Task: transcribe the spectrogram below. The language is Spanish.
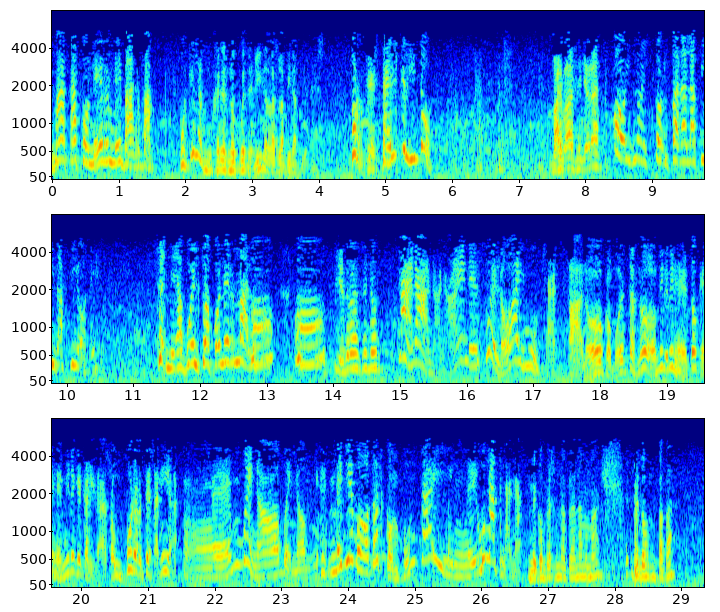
Mata ponerme barba. ¿Por qué las mujeres no pueden ir a las lapidaciones? Porque está escrito. ¿Barba, señora? Hoy no estoy para lapidaciones. Se me ha vuelto a poner malo. ¿Piedra, señor? No, no, no, no. En el suelo hay muchas. Ah, no, como estas no. Mire, mire, toque, mire qué calidad. Son pura artesanía. Eh, bueno, bueno. Me llevo dos con punta y una plana. ¿Me compras una plana, mamá? Perdón, papá.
